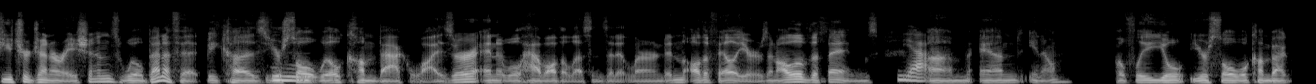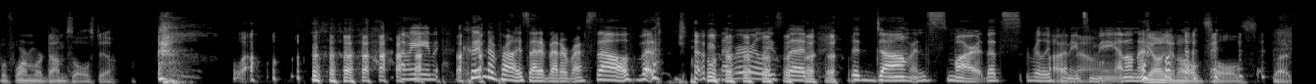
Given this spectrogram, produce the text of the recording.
future generations will benefit because your soul will come back wiser and it will have all the lessons that it learned and all the failures and all of the things Yeah. um and you know hopefully you'll your soul will come back before more dumb souls do wow. I mean, couldn't have probably said it better myself, but I've never really said the dumb and smart. That's really funny to me. I don't know. young and old souls but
